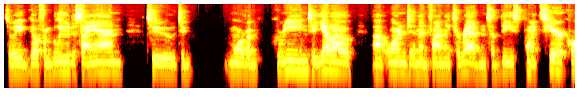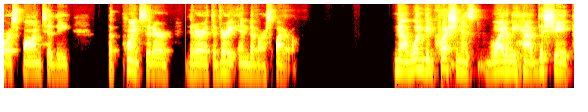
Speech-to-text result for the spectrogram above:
So we go from blue to cyan to, to more of a green to yellow, uh, orange, and then finally to red. And so these points here correspond to the, the points that are, that are at the very end of our spiral. Now, one good question is why do we have this shape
